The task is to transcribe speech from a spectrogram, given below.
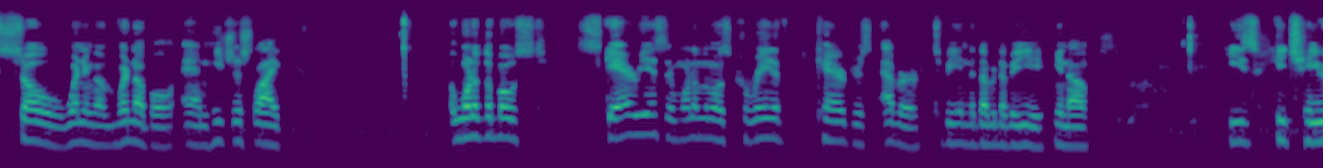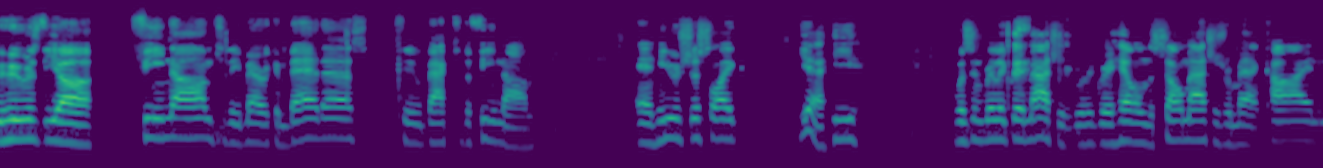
so winning um, winnable, and he's just like one of the most scariest and one of the most creative characters ever to be in the WWE. You know, he's he he, was the uh, phenom to the American Badass to back to the phenom, and he was just like, yeah, he was in really great matches, really great Hell in the Cell matches with Mankind,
